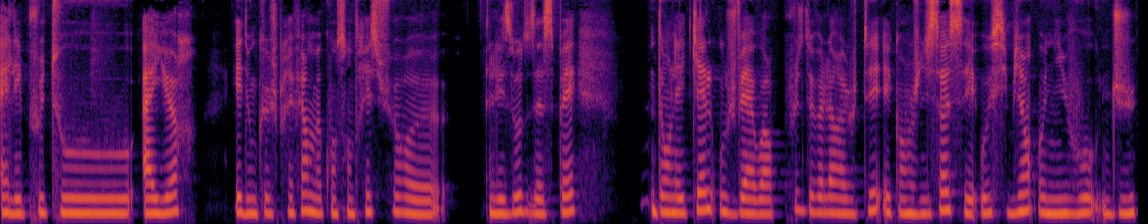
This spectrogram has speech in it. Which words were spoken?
elle est plutôt ailleurs et donc je préfère me concentrer sur les autres aspects dans lesquels où je vais avoir plus de valeur ajoutée. Et quand je dis ça, c'est aussi bien au niveau du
